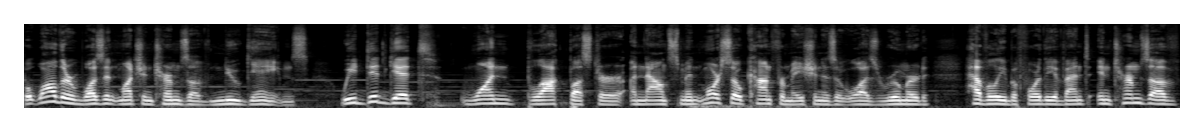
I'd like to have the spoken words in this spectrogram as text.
But while there wasn't much in terms of new games, we did get one blockbuster announcement, more so confirmation as it was rumored heavily before the event, in terms of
